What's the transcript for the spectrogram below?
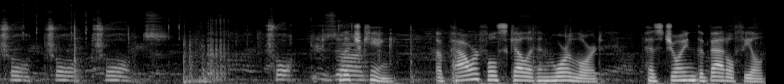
Çat çat çat. Çok güzel. Lich King, a powerful skeleton warlord, has joined the battlefield.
